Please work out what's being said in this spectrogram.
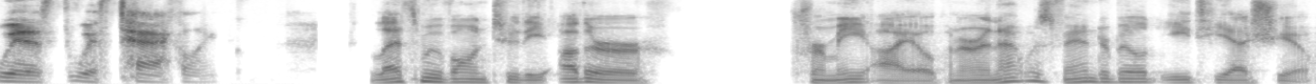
with with tackling. Let's move on to the other, for me, eye opener, and that was Vanderbilt ETSU.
